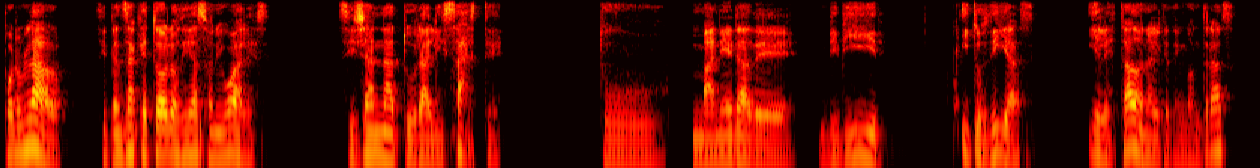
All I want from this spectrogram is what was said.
Por un lado, si pensás que todos los días son iguales, si ya naturalizaste tu manera de vivir y tus días y el estado en el que te encontrás,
